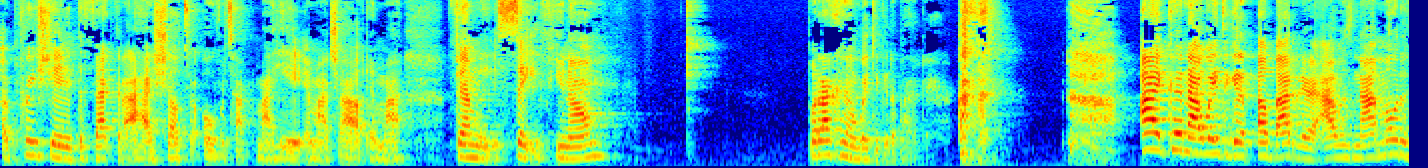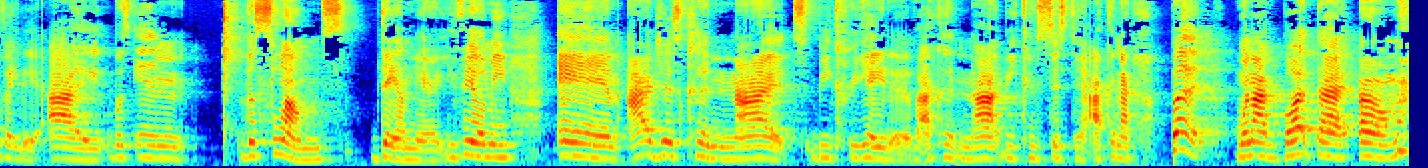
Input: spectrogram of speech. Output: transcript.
appreciated the fact that I had shelter over top of my head and my child and my family is safe, you know? But I couldn't wait to get up out of there. I could not wait to get up out of there. I was not motivated. I was in the slums, damn near, you feel me? And I just could not be creative. I could not be consistent. I could not, but when I bought that, um,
